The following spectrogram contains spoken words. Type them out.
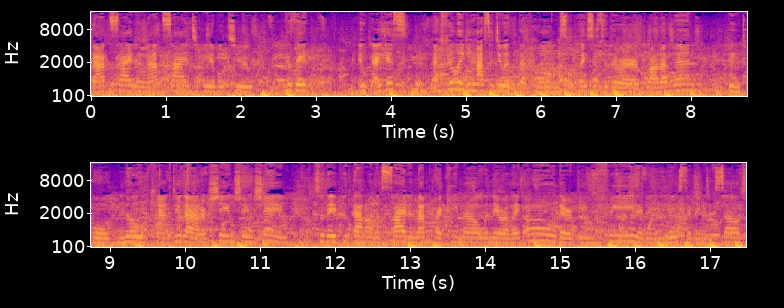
that side and that side to be able to, because they, it, I guess, I feel like it has to do with the homes, the places that they were brought up in, being told, no, you can't do that, or shame, shame, shame. So they put that on the side, and that part came out when they were like, oh, they're being free, they're being used, they're being themselves.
